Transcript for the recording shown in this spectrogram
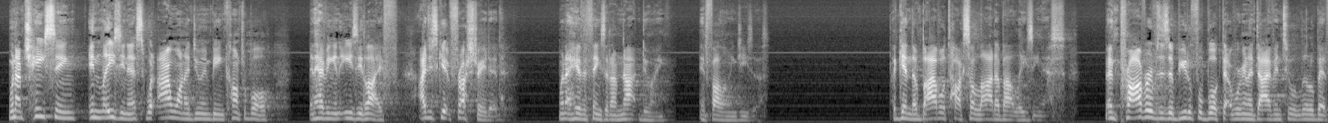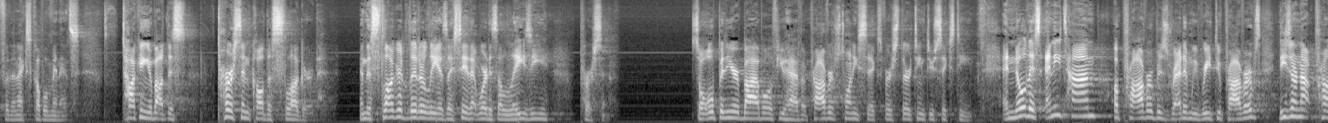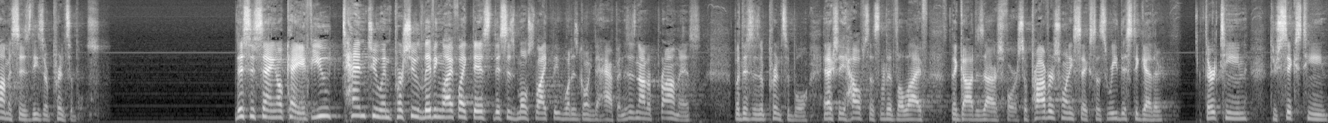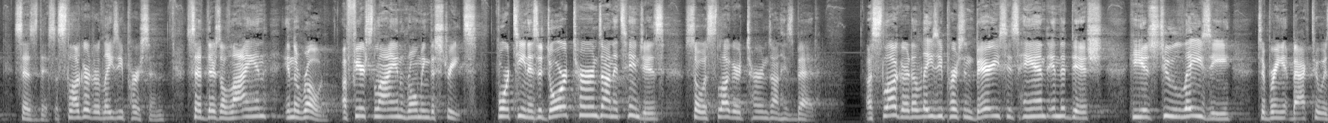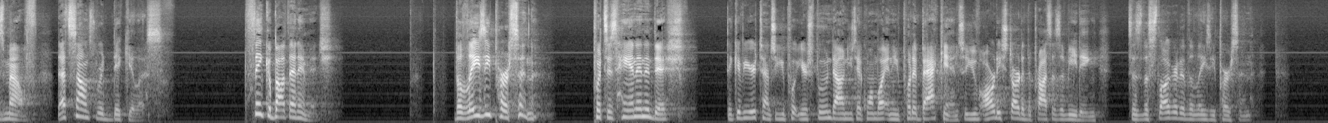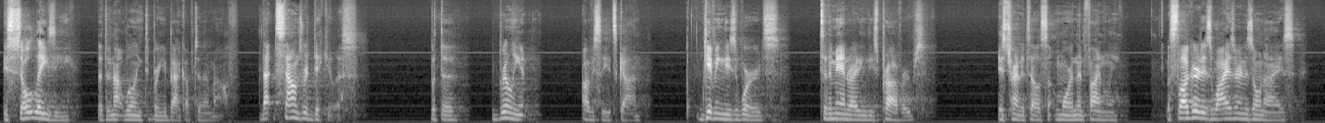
when I'm chasing in laziness what I want to do and being comfortable and having an easy life, I just get frustrated when I hear the things that I'm not doing in following Jesus. Again, the Bible talks a lot about laziness. And Proverbs is a beautiful book that we're going to dive into a little bit for the next couple minutes, talking about this person called the sluggard. And the sluggard, literally, as I say that word, is a lazy person. So open your Bible if you have it, Proverbs 26, verse 13 through 16. And know this anytime a proverb is read and we read through Proverbs, these are not promises, these are principles. This is saying, okay, if you tend to and pursue living life like this, this is most likely what is going to happen. This is not a promise, but this is a principle. It actually helps us live the life that God desires for us. So, Proverbs 26, let's read this together. 13 through 16 says this A sluggard or lazy person said, There's a lion in the road, a fierce lion roaming the streets. 14 As a door turns on its hinges, so a sluggard turns on his bed. A sluggard, a lazy person, buries his hand in the dish. He is too lazy to bring it back to his mouth. That sounds ridiculous. Think about that image. The lazy person puts his hand in a dish. Think of your utensil. You put your spoon down, you take one bite, and you put it back in. So you've already started the process of eating. It says the sluggard or the lazy person is so lazy that they're not willing to bring it back up to their mouth. That sounds ridiculous. But the brilliant, obviously, it's God, giving these words to the man writing these proverbs is trying to tell us something more. And then finally, a sluggard is wiser in his own eyes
